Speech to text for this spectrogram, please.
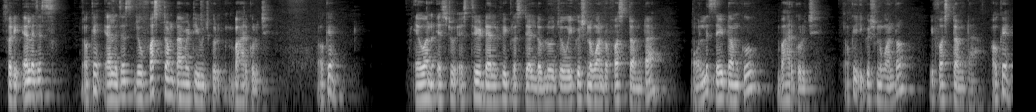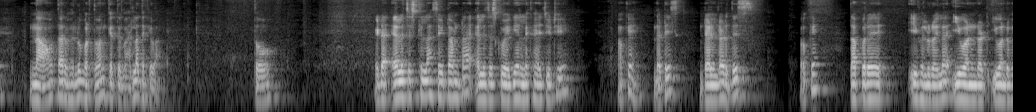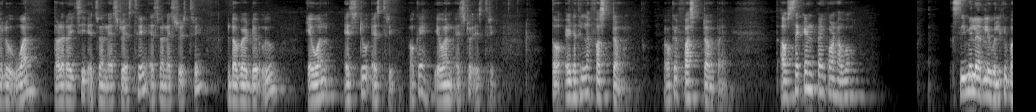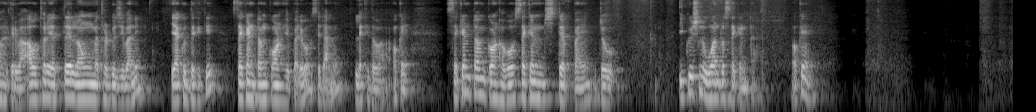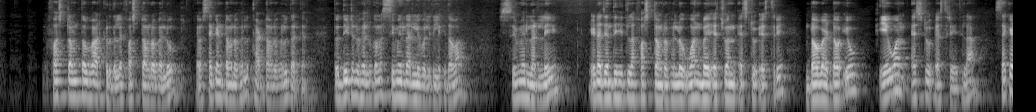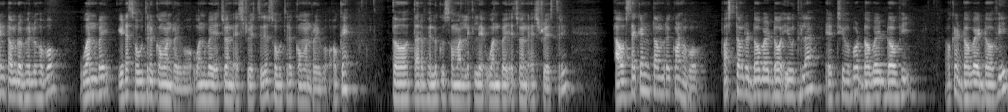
sorry L H S okay L H S जो फ़र्स्ट टर्म टाइम ये यूज़ कर, बाहर करुच्छे okay e one s two s three del v plus del W जो इक्वेशन वन रो term टा ओनली से term को बाहर करुच्छे ओके इक्वेशन वन रो ଇ ଫାର୍ଷ୍ଟ ଟର୍ମଟା ଓକେ ନାଓ ତାର ଭ୍ୟାଲୁ ବର୍ତ୍ତମାନ କେତେ ବାହାରିଲା ଦେଖିବା। ତ ଏଇଟା ଏଲ୍ ଏଚ୍ ଏସ୍ ଥିଲା ସେଇ ଟର୍ମଟା ଏଲ୍ ଏଚ୍ ଏସ୍କୁ ଏଗେନ୍ ଲେଖା ହେଇଛି ଏଠି। Okay that is del dot this okay ତାପରେ ଇ ଭ୍ୟାଲୁ ରହିଲା ଇ ୱାନ୍ ଡଟ୍ ଇ ୱାନ୍ର ଭ୍ୟାଲୁ ୱାନ୍ ତଳେ ରହିଛି h one h two h three h one h two h three double W e one h two h three okay e one h two h three ତ ଏଇଟା ଥିଲା first term okay first term ପାଇଁ। ଆଉ second ପାଇଁ କ'ଣ ହେବ? बोलिकी बाहर करवा आउ थे एत लंग मेथड को जीवानी या देखिकी सेकेंड टर्म कौन हो पार लिखिदे ओके सेकेंड टर्म कौन हम सेकेंड स्टेप जो इक्वेशन वन रेकेंडटा ओके फ़र्स्ट टर्म तो बाहर करदे फ़र्स्ट टर्म रैल्यू और second term value third term value दरकार। तो दुईटार भैल्यू को सिमिलारली बोलिक लिखिदे सिमिलारली यहाँ जमी first term value one by h one h two h three d by d u e one h two h three ଥିଲା second ଟର୍ମର value ହେବ one by ଏଇଟା ସବୁଥିରେ କମନ୍ ରହିବ one by h one h two h three ସବୁଥିରେ common ରହିବ okay ତ ତା'ର ଭ୍ୟାଲ୍ୟୁକୁ ସମାନ ଲେଖିଲେ one by h one h two h three ଆଉ ସେକେଣ୍ଡ ଟର୍ମରେ କ'ଣ ହେବ ଫାର୍ଷ୍ଟ ଟର୍ମରେ ଡ ବାଇ ଡ ୟୁ ଥିଲା ଏଠି ହେବ d by d v okay d by d v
